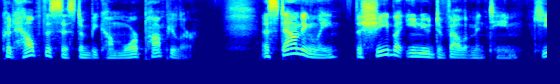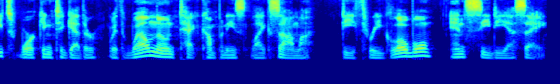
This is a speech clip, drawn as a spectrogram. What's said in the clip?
could help the system become more popular. Astoundingly, the Shiba Inu development team keeps working together with well-known tech companies like Zama, D3 Global, and CDSA.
